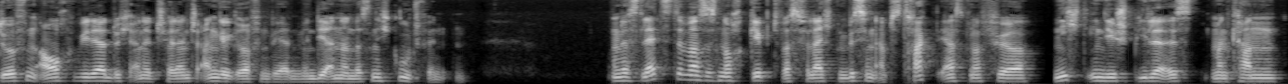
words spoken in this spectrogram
Dürfen auch wieder durch eine Challenge angegriffen werden, wenn die anderen das nicht gut finden. Und das letzte, was es noch gibt, was vielleicht ein bisschen abstrakt erstmal für Nicht-Indie-Spieler ist, man kann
